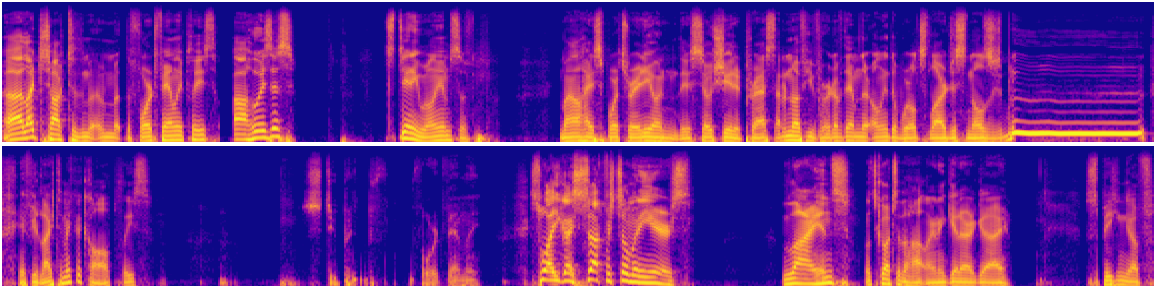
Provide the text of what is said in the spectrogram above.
Uh, I'd like to talk to the, the Ford family, please. Uh, who is this? It's Danny Williams of Mile High Sports Radio and the Associated Press. I don't know if you've heard of them. They're only the world's largest and oldest. Blue. If you'd like to make a call, please. Stupid Ford family. That's why you guys suck for so many years. Lions. Let's go out to the hotline and get our guy. Speaking of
